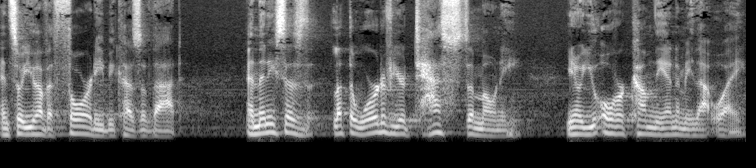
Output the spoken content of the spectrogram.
And so you have authority because of that. And then he says, let the word of your testimony, you know, you overcome the enemy that way.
